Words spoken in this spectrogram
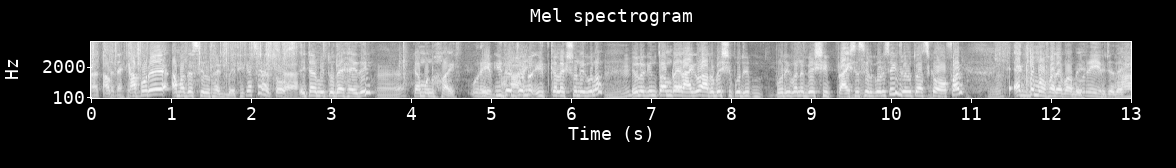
আচ্ছা, আপ- দেখেন। কাপড়ে আমাদের সিল থাকবে ঠিক আছে? তো আচ্ছা। এটা আমি একটু দেখাই দিই কেমন হয়। ঈদের জন্য ঈদ কালেকশন এগুলো। এগুলো কিন্তু আমরা এর আগেও আরও বেশি পরিমাণে বেশি প্রাইসে সেল করেছি যেহেতু আজকে অফার একদম অফারে পাবে। দেখেন।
